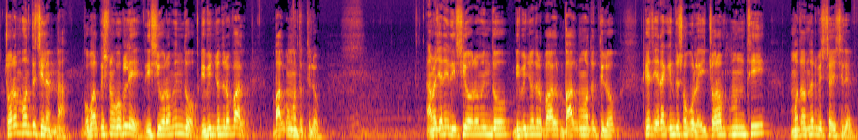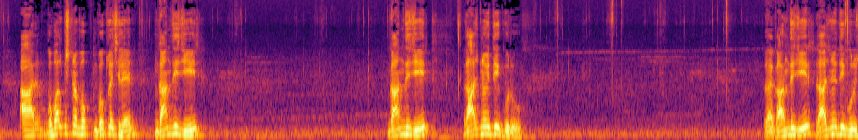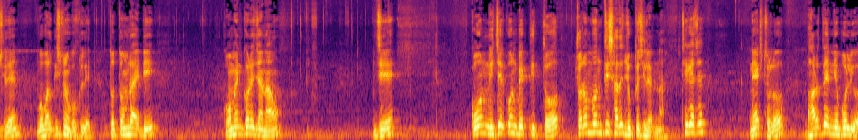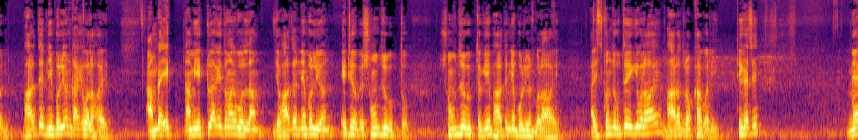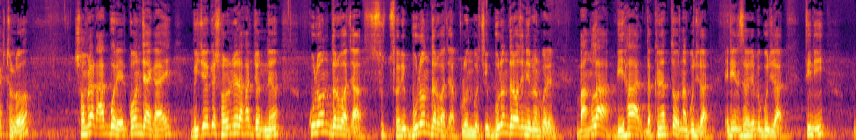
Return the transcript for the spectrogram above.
চরমপন্থী ছিলেন না? গোপালকৃষ্ণ গোখলে, ঋষি অরবিন্দ, বিপিনচন্দ্র পাল, বাল গঙ্গাধর তিলক। আমরা জানি ঋষি অরবিন্দ, বিপিনচন্দ্র পাল, বাল গঙ্গাধর তিলক। ঠিক আছে, এরা কিন্তু সকলেই চরমপন্থী মতান্তরে বিশ্বাসী ছিলেন। আর গোপালকৃষ্ণ গোখলে ছিলেন গান্ধীজির গান্ধীজির রাজনৈতিক গুরু। গান্ধীজির রাজনৈতিক গুরু ছিলেন গোপালকৃষ্ণ গোখলে। তো তোমরা এটি কমেন্ট করে জানাও যে কোন, নিচের কোন ব্যক্তিত্ব চরমপন্থীর সাথে যুক্ত ছিলেন না। ঠিক আছে? নেক্সট হলো ভারতের নেপোলিয়ন ভারতের নেপোলিয়ন কাকে বলা হয়? আমরা এক, আমি একটু আগে তোমাকে বললাম যে ভারতের নেপোলিয়ন, এটি হবে সমুদ্রগুপ্ত। সমুদ্রগুপ্তকে ভারতের নেপোলিয়ন বলা হয়। আর স্কন্দগুপ্তকে কী বলা হয়? ভারত রক্ষা করি। ঠিক আছে? নেক্সট হলো, সম্রাট আকবরের কোন জায়গায় বিজয়কে স্মরণীয় রাখার জন্য কুলন দরওয়াজা সরি বুলন দরওয়াজা, কুলন বলছি, বুলন দরওয়াজা নির্মাণ করেন? বাংলা, বিহার, দক্ষিণাত্য না গুজরাট? এটি অ্যান্সার হয়ে যাবে গুজরাট। তিনি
